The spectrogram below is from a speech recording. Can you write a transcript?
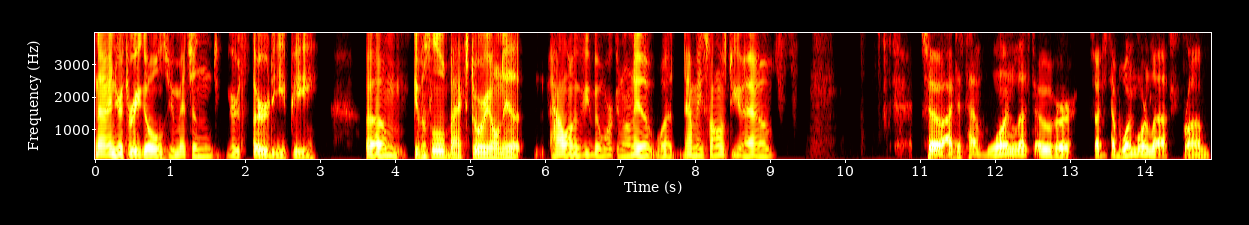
now in your three goals, you mentioned your third EP. Um, give us a little backstory on it. How long have you been working on it? What, how many songs do you have? So I just have one left over. So I just have one more left from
